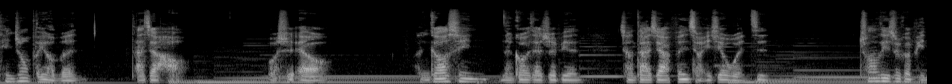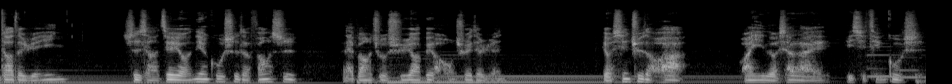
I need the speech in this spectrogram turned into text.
听众朋友们大家好我是 l 很高兴能够在这边向大家分享一些文字。创立这个频道的原因是想借由念故事的方式来帮助需要被哄睡的人。有兴趣的话欢迎留下来一起听故事。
